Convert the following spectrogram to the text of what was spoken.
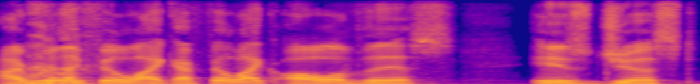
I really feel like I feel like all of this is just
